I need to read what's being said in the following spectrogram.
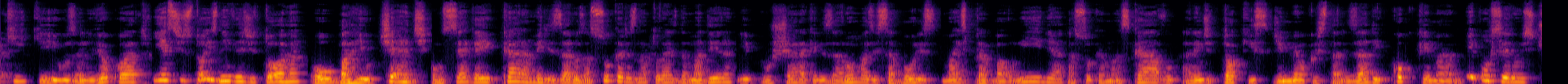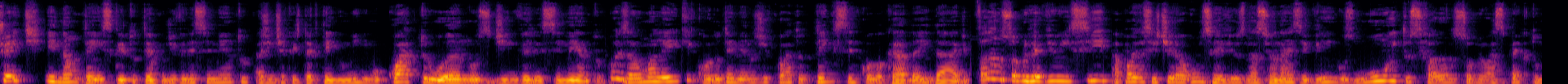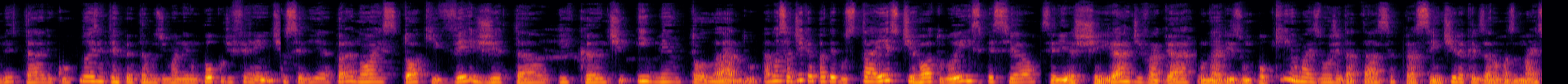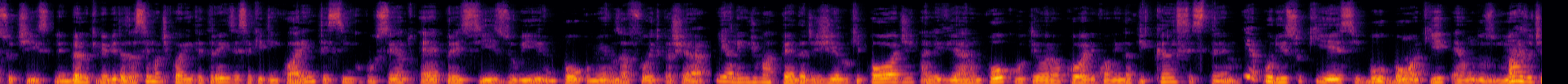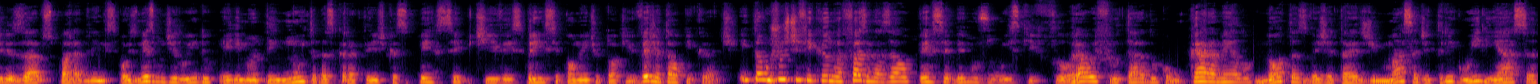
Turkey, que usa nível 4, e esses dois níveis de torra, ou barril Chad, consegue aí caramelizar os açúcares naturais da madeira e puxar aqueles aromas e sabores mais para baunilha, açúcar mascavo, além de toques de mel cristalizado e coco queimado. E por ser um straight e não tem escrito tempo de envelhecimento, a gente acredita que tem no mínimo 4 anos de envelhecimento, pois há uma lei que quando tem menos de 4 tem que ser colocada a idade. Falando sobre o review em si, após assistir alguns reviews nacionais e gringos, muitos falando falando sobre o aspecto metálico, nós interpretamos de maneira um pouco diferente. O seria, para nós, toque vegetal, picante e mentolado. A nossa dica para degustar este rótulo em especial seria cheirar devagar, o nariz um pouquinho mais longe da taça, para sentir aqueles aromas mais sutis. Lembrando que bebidas acima de 43, esse aqui tem 45%, é preciso ir um pouco menos afoito para cheirar. E além de uma pedra de gelo que pode aliviar um pouco o teor alcoólico, além da picância extrema. E é por isso que esse esse bourbon aqui é um dos mais utilizados para drinks, pois mesmo diluído, ele mantém muitas das características perceptíveis, principalmente o toque vegetal picante. Então, justificando a fase nasal, percebemos um whisky floral e frutado com caramelo, notas vegetais de massa de trigo e linhaça,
